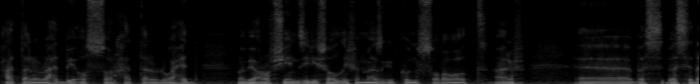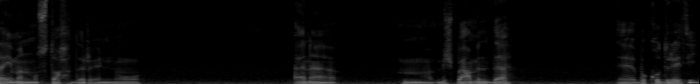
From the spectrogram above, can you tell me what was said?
حتى لو الواحد بيقصر حتى لو الواحد ما بيعرفش ينزل يصلي في المسجد كل الصلوات عارف؟ آه بس بس دايما مستحضر إنه أنا مش بعمل ده آه بقدرتي.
